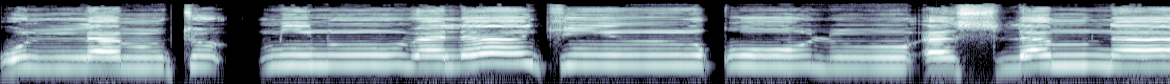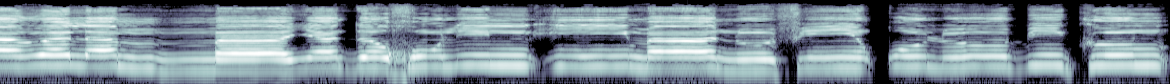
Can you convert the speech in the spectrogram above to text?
قل لم تؤمنوا ولكن قولوا أسلمنا ولما يدخل الإيمان في قلوبكم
